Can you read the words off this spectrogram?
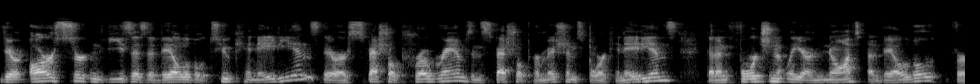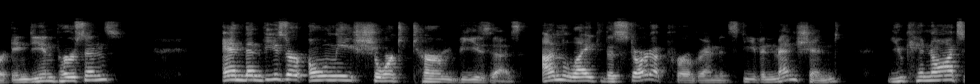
there are certain visas available to Canadians. There are special programs and special permissions for Canadians that unfortunately are not available for Indian persons. And then these are only short-term visas. Unlike the startup program that Stephen mentioned, you cannot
